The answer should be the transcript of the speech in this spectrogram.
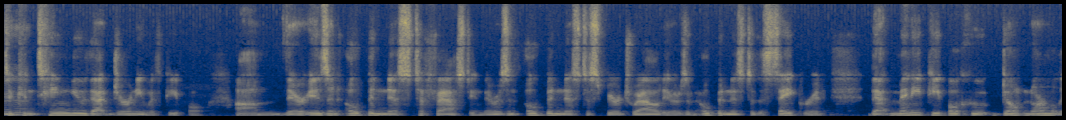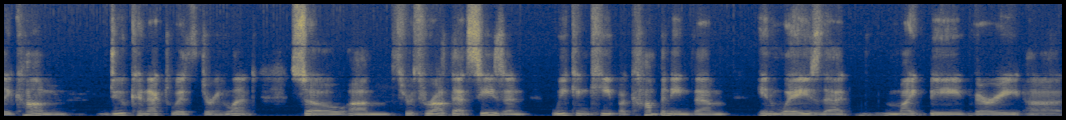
to mm-hmm. continue that journey with people. Um, there is an openness to fasting. There is an openness to spirituality. There's an openness to the sacred that many people who don't normally come do connect with during Lent. So um, through throughout that season, we can keep accompanying them in ways that might be very uh,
